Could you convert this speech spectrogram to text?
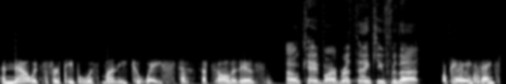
And now it's for people with money to waste. That's all it is. Okay, Barbara, thank you for that. Okay, thank you.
